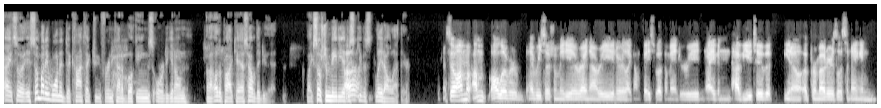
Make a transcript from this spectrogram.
all right. So, if somebody wanted to contact you for any kind of bookings or to get on uh, other podcasts, how would they do that? Like social media, just Uh, give us lay it all out there. So I'm I'm all over every social media right now, Reed, or like on Facebook, I'm Andrew Reed. I even have YouTube if you know a promoter is listening and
